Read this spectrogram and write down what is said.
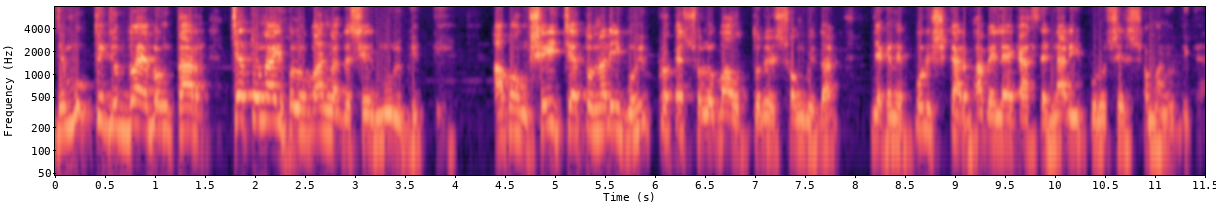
যে মুক্তিযুদ্ধ এবং তার চেতনাই হলো বাংলাদেশের মূল ভিত্তি। এবং সেই চেতনারই বহিঃপ্রকাশ হলো বা উত্তরের সংবিধান, যেখানে পরিষ্কার ভাবে লেখা আছে, নারী পুরুষের সমান অধিকার।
